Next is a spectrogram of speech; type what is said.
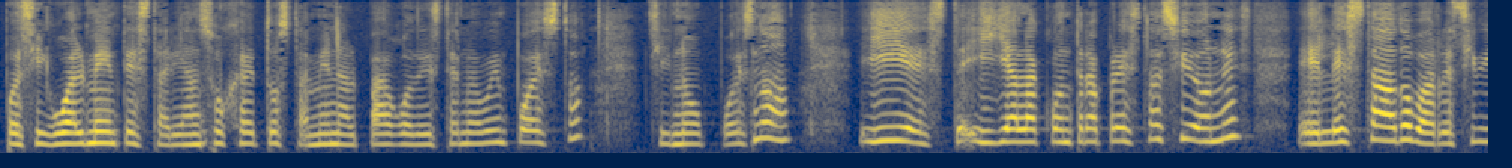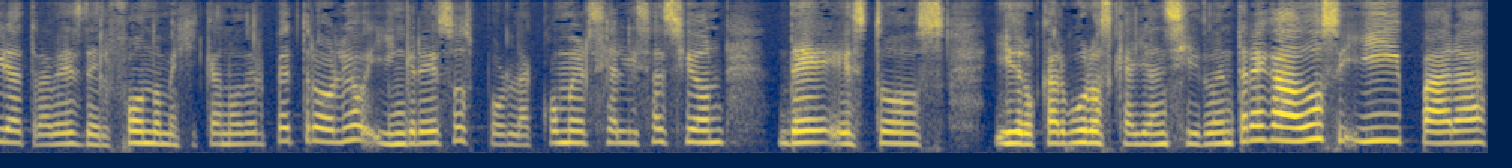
pues igualmente estarían sujetos también al pago de este nuevo impuesto si no, pues no. Y, este, y ya la contraprestaciones, el Estado va a recibir a través del Fondo Mexicano del Petróleo ingresos por la comercialización de estos hidrocarburos que hayan sido entregados y para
